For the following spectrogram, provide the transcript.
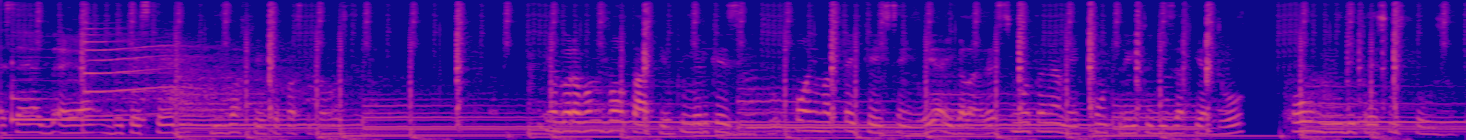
Essa é a ideia do terceiro desafio que eu faço para você. E agora vamos voltar aqui, o primeiro quesito. O poema Pequei, Senhor. E aí, galera? É simultaneamente contrito e desafiador ou humilde e presunçoso?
